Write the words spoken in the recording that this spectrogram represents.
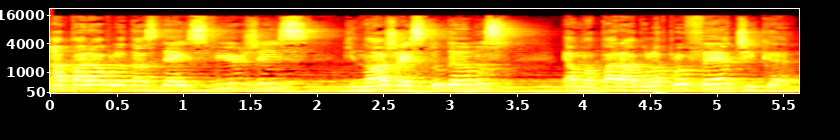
A parábola das dez virgens, que nós já estudamos, é uma parábola profética.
